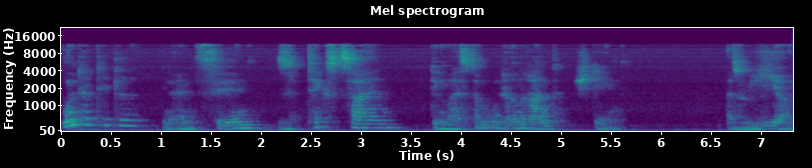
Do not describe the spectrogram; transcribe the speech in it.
Untertitel in einem Film sind Textzeilen, die meist am unteren Rand stehen. Also hier.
